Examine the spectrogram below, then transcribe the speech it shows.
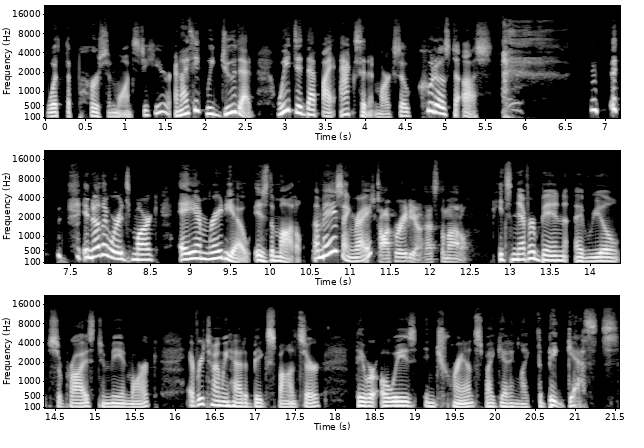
what the person wants to hear. And I think we do that. We did that by accident, Mark. So kudos to us. In other words, Mark, AM radio is the model. Amazing, right? Talk radio. That's the model. It's never been a real surprise to me and Mark. Every time we had a big sponsor, they were always entranced by getting like the big guests.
